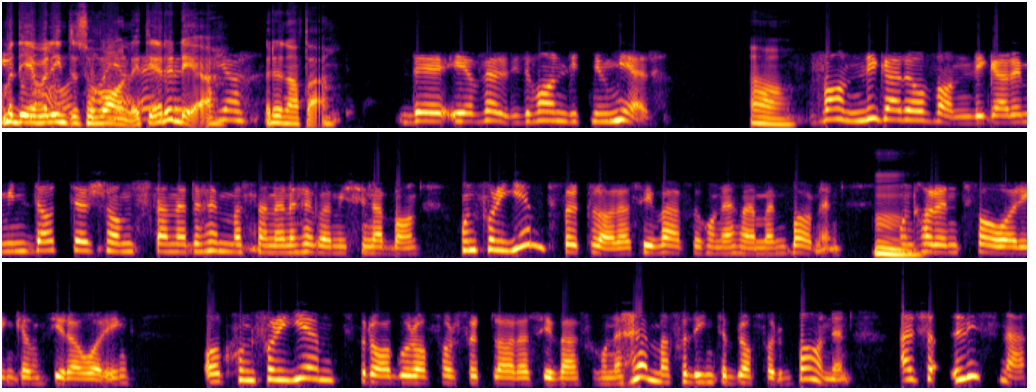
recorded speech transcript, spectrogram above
Men det är väl inte så vanligt, är det det, ja. Renata? Det är väldigt vanligt nu mer. Ja. Vanligare och vanligare. Min dotter som stannade hemma, stannade hemma med sina barn. Hon får jämt förklara sig varför hon är hemma med barnen. Mm. Hon har en tvååring och en fyraåring. Och hon får jämt frågor och får förklara sig varför hon är hemma, för det är inte bra för barnen. Alltså, lyssna.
